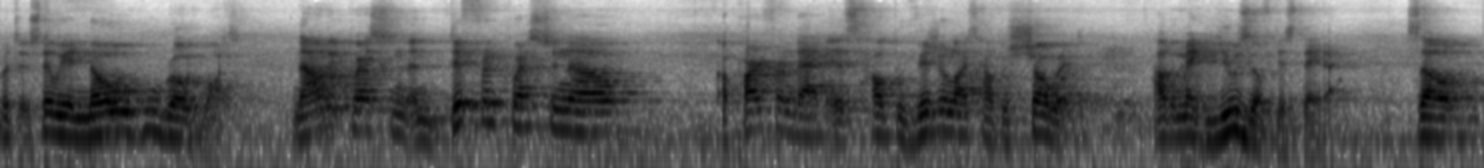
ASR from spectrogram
but still we know who wrote what. Now the question, a different question now, apart from that, is how to visualize, how to show it, how to make use of this data. So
